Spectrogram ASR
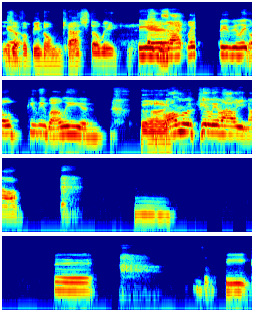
Has Yeah. if I've been on castaway. yeah, Exactly. you'd be like all peely wally and. Aye. I'm with Peely Valley now. Hmm. Uh, update.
